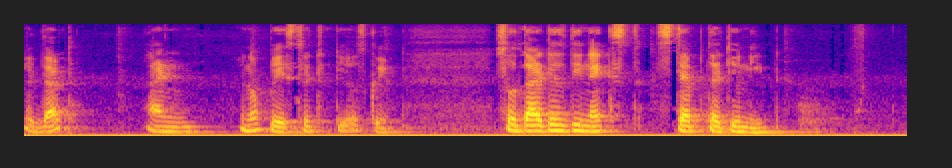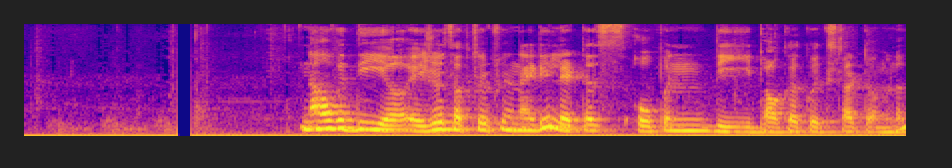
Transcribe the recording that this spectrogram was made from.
like that and you know paste it to your screen. So that is the next step that you need. Now with the uh, Azure subscription ID, let us open the Docker Quick Start terminal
